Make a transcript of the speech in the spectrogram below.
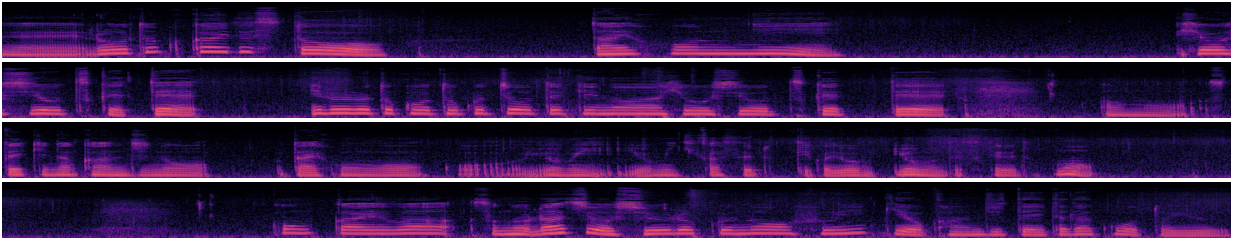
えー、朗読会ですと台本に表紙をつけていろいろとこう特徴的な表紙をつけてあの素敵な感じの台本をこう読み読み聞かせるっていうか読むんですけれども今回はそのラジオ収録の雰囲気を感じていただこうという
